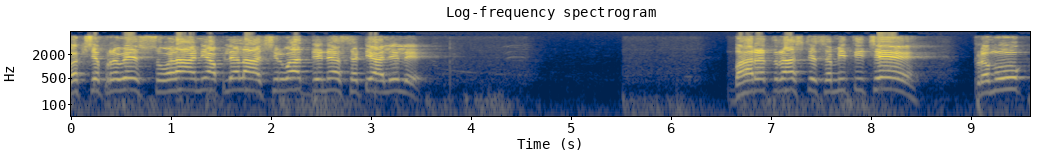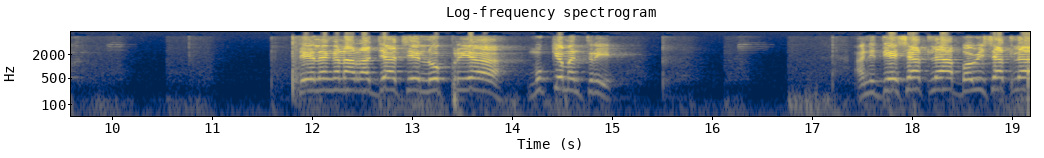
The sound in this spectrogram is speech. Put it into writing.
पक्षप्रवेश सोहळा आणि आपल्याला आशीर्वाद देण्यासाठी आलेले भारत राष्ट्र समितीचे प्रमुख तेलंगणा राज्याचे लोकप्रिय मुख्यमंत्री आणि देशातल्या भविष्यातल्या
